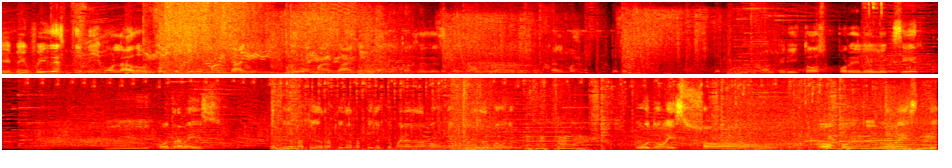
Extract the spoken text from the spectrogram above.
Eh, me fui de este mismo lado porque llevo más daño. Llevo más daño, entonces después vamos con calma. Vampiritos por el elixir. Y otra vez. Rápido, rápido, rápido, rápido. Que muera nada más uno, que muera nada más uno. Uno, eso. Ojo, tiró este.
